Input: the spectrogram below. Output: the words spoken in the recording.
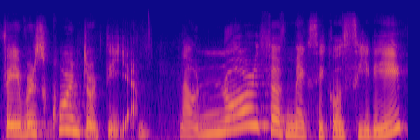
favors corn tortilla. Now, north of Mexico City,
